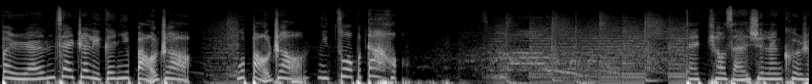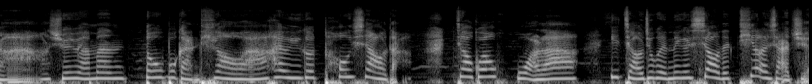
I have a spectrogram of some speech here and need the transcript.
本人在这里给你保证，我保证你做不到。在跳伞训练课上啊，学员们都不敢跳啊，还有一个偷笑的，教官火了，一脚就给那个笑的踢了下去，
